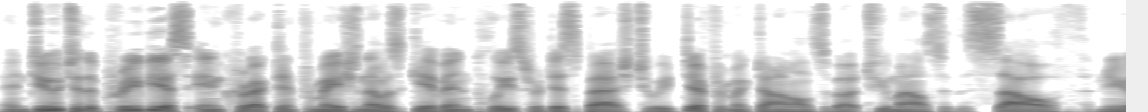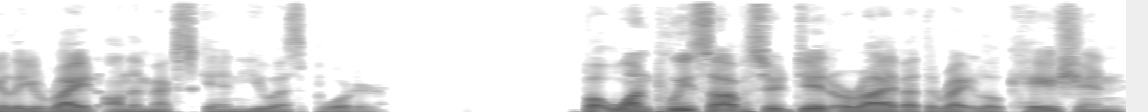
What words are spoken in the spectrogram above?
And due to the previous incorrect information that was given, police were dispatched to a different McDonald's about two miles to the south, nearly right on the Mexican US border. But one police officer did arrive at the right location.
